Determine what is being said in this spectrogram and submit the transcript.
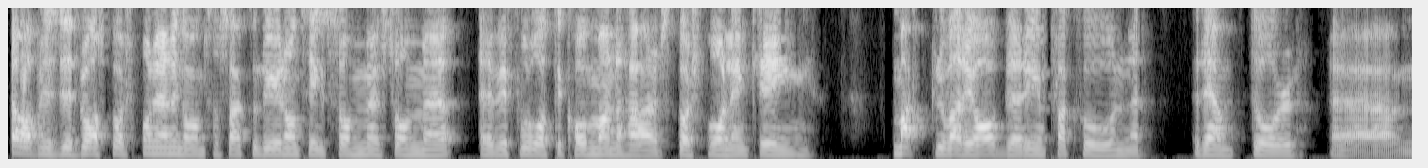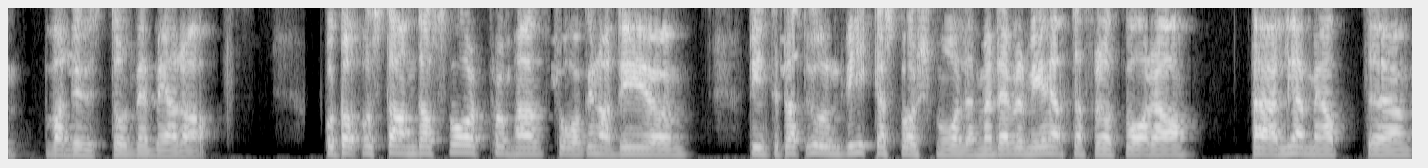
Ja, precis. Det är ett bra spörsmål än en gång som sagt. Och det är någonting som, som eh, vi får återkommande här. Spörsmålen kring makrovariabler, inflation, räntor, eh, valutor med mera. Och och standardsvar på de här frågorna, det är, det är inte för att undvika spörsmålen, men det är väl mer för att vara ärliga med att eh,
